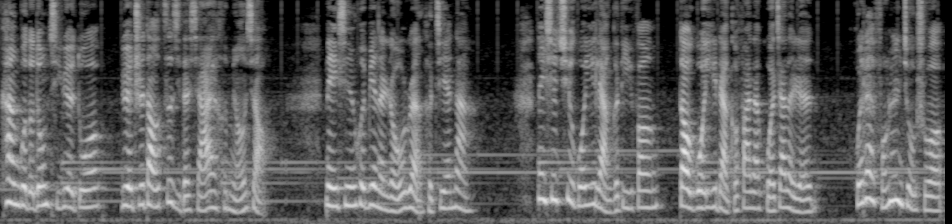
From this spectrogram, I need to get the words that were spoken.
看过的东西越多，越知道自己的狭隘和渺小。内心会变得柔软和接纳。那些去过一两个地方、到过一两个发达国家的人，回来逢人就说：“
